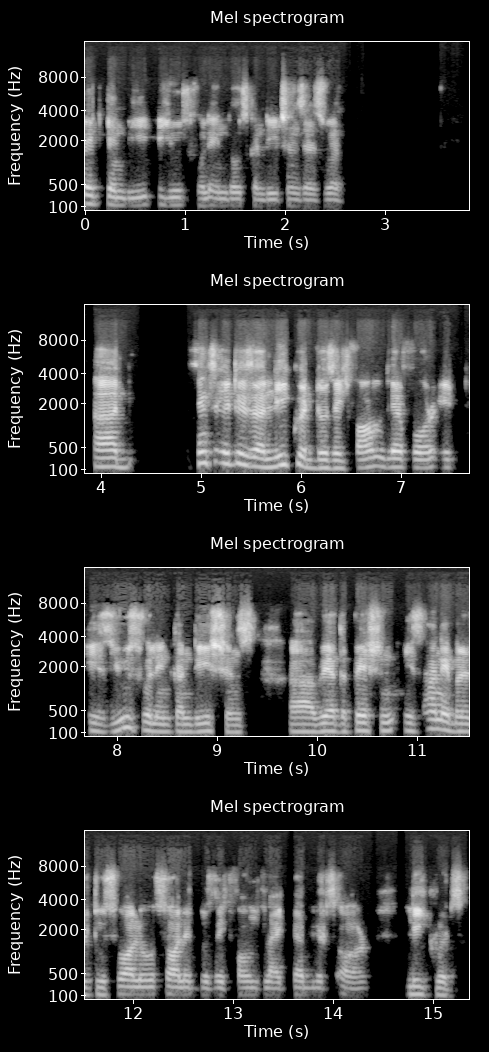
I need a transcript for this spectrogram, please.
it can be useful in those conditions as well. Uh, since it is a liquid dosage form, therefore it is useful in conditions uh, where the patient is unable to swallow solid dosage forms like tablets or liquids.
